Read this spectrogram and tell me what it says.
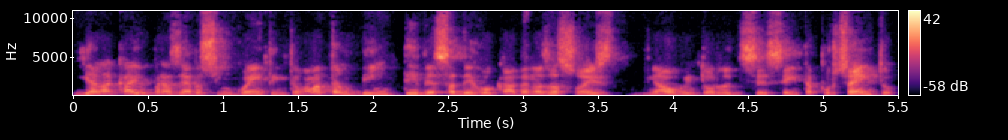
e ela caiu para 0,50. Então ela também teve essa derrocada nas ações, em algo em torno de 60%,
